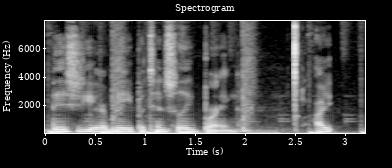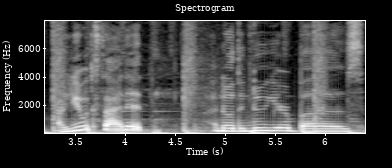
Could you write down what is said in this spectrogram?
this year may potentially bring. Are, are you excited? I know the New Year buzz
